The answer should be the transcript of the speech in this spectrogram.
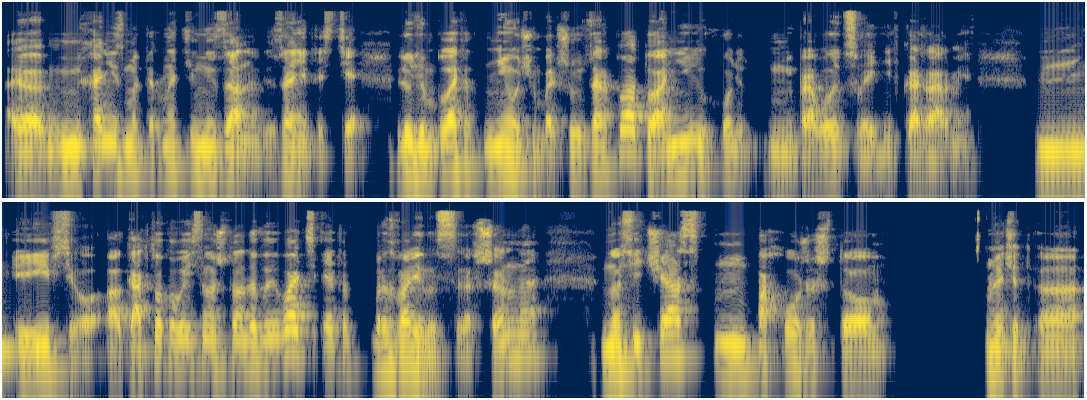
э, механизм альтернативной занятости. Людям платят не очень большую зарплату, они ходят и проводят свои дни в казарме. И все. А как только выяснилось, что надо воевать, это развалилось совершенно. Но сейчас похоже, что значит, э,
